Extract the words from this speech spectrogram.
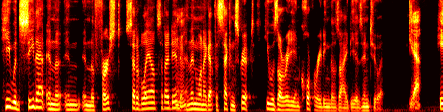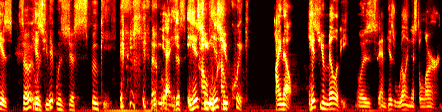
he would see that in the in in the first set of layouts that i did Mhm. and then when i got the second script he was already incorporating those ideas into it Yeah. He is. so it His was it was just spooky. you know, Yeah, hi- just his how, his how quick. I know his humility was and his willingness to learn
